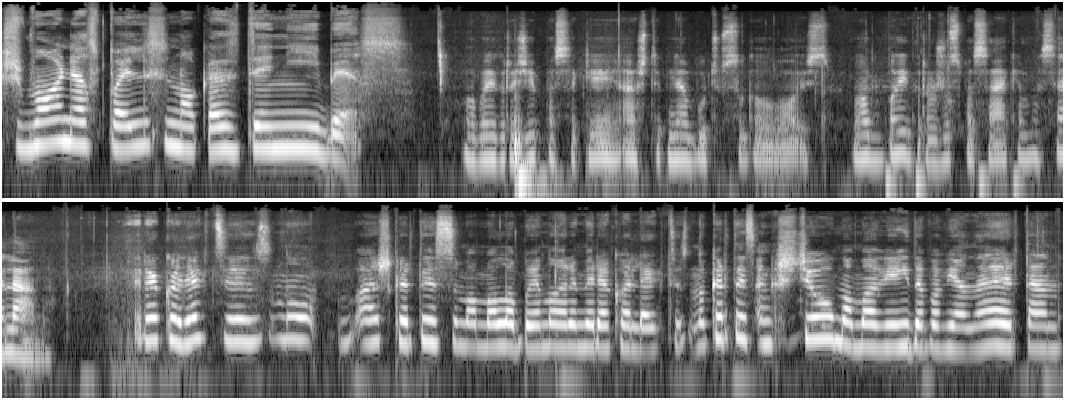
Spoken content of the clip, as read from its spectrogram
žmonės pailsi nuo kasdienybės. Labai gražiai pasakėjai, aš taip nebūčiau sugalvojus. Labai gražus pasakymas, Elena. Rekolekcijas, nu, aš kartais su mama labai norime rekolekcijas. Nu, kartais anksčiau mama veidavo viena ir ten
